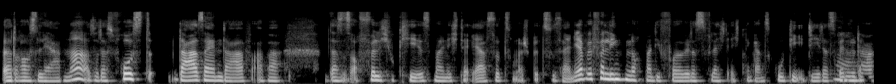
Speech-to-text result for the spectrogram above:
äh, daraus lernen. Ne? Also dass Frust da sein darf, aber dass es auch völlig okay ist, mal nicht der Erste zum Beispiel zu sein. Ja, wir verlinken nochmal die Folge, das ist vielleicht echt eine ganz gute Idee, dass ja. wenn du da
